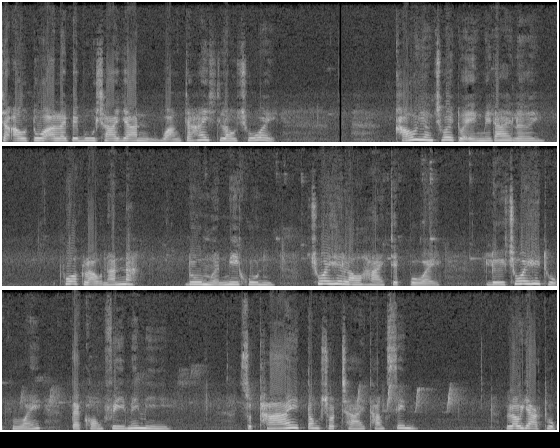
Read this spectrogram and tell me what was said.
จะเอาตัวอะไรไปบูชายัน หวังจะให้เราช่วย เขายังช่วยตัวเองไม่ได้เลย พวกเหล่านั้นน่ะ ดูเหมือนมีคุณ ช่วยให้เราหายเจ็บป่วย หรือช่วยให้ถูกหวย แต่ของฟรีไม่มี สุดท้ายต้องชดใช้ทั้งสิ้น เราอยากถูก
